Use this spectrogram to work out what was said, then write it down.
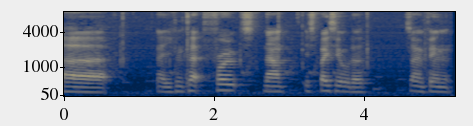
uh, you can collect fruits. Now it's basically all the same thing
